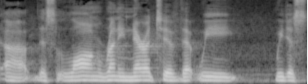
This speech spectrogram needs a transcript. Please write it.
uh, this long running narrative that we, we just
